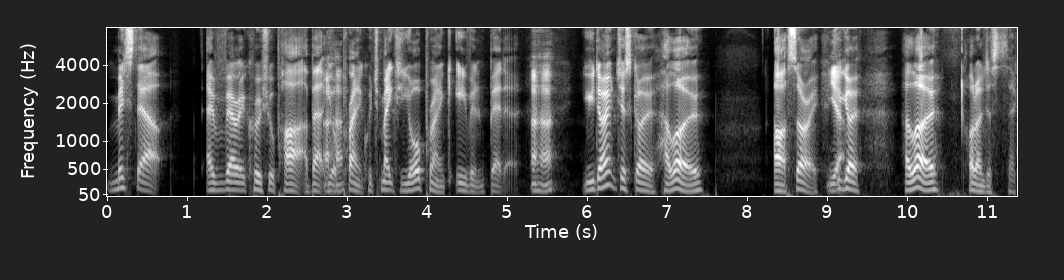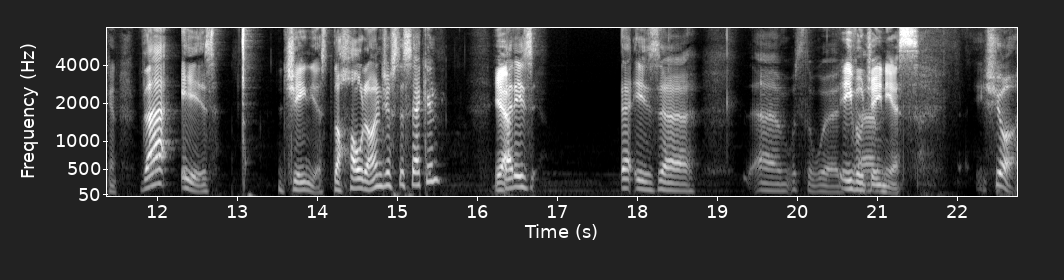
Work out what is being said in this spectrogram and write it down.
missed out a very crucial part about your Uh-huh. prank, which makes your prank even better. uh huh. You don't just go, hello. Oh, sorry. Yeah. You go, hello. Hold on just a second. That is genius. The hold on just a second. Yeah. That is, that is, uh, um, what's the word? Evil Um, genius. Sure.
